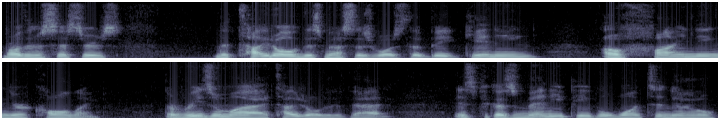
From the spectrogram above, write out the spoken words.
Brothers and sisters, the title of this message was The Beginning of Finding Your Calling. The reason why I titled it that is because many people want to know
